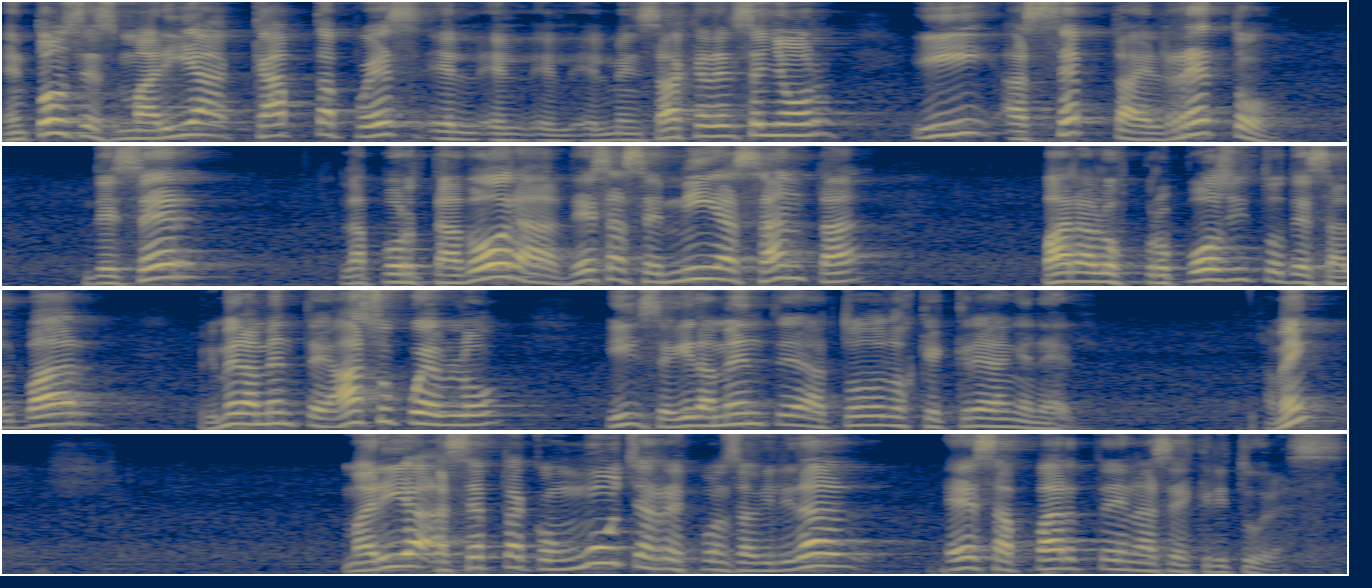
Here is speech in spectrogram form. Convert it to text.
Entonces María capta pues el, mensaje del Señor y acepta el reto de ser la portadora de esa semilla santa para los propósitos de salvar primeramente a su pueblo y seguidamente a todos los que crean en él. Amén. María acepta con mucha responsabilidad esa parte en las escrituras.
